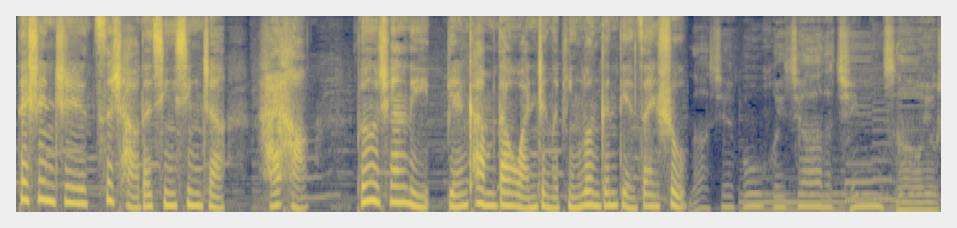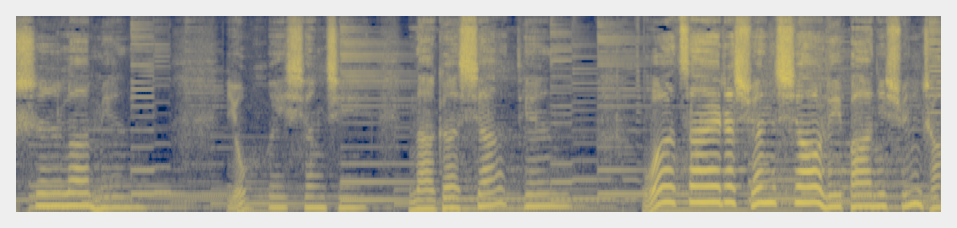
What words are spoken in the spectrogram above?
他甚至自嘲的庆幸着，还好朋友圈里别人看不到完整的评论跟点赞数。那些不回家的清早，又湿了面，又会想起那个夏天，我在这喧嚣里把你寻找。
